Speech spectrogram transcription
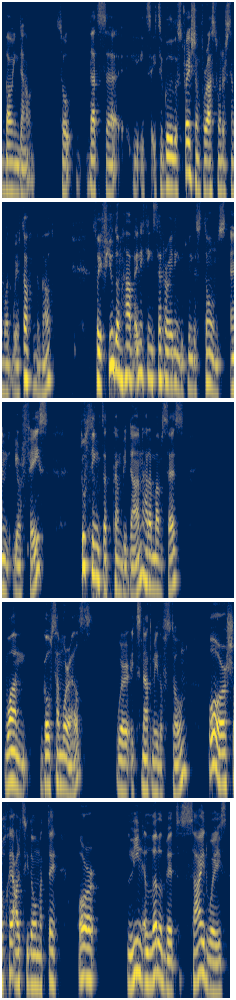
bowing down. So that's uh, it's it's a good illustration for us to understand what we're talking about. So if you don't have anything separating between the stones and your face, two things that can be done. Harambam says, one, go somewhere else where it's not made of stone, or shoche al mate, or lean a little bit sideways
